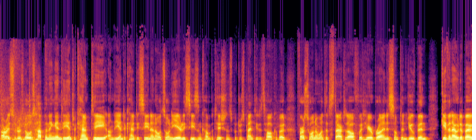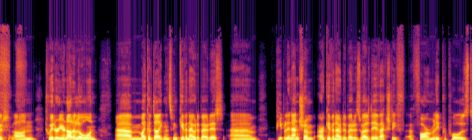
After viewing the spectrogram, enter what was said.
All right, so there's loads happening in the intercounty on the intercounty scene. I know it's only early season competitions, but there's plenty to talk about. First one I wanted to start it off with here, Brian, is something you've been giving out about on Twitter. You're not alone. Um, Michael Duignan's been giving out about it. Um, people in Antrim are giving out about it as well. They've actually f- uh, formally proposed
